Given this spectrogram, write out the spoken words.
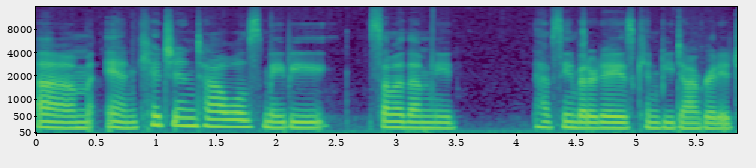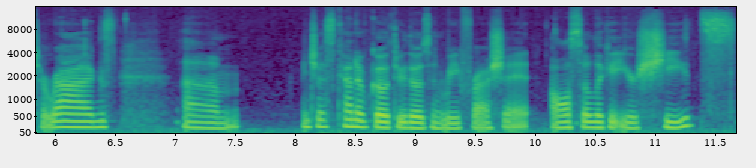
Um, and kitchen towels, maybe some of them need have seen better days, can be downgraded to rags. Um, just kind of go through those and refresh it. Also, look at your sheets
